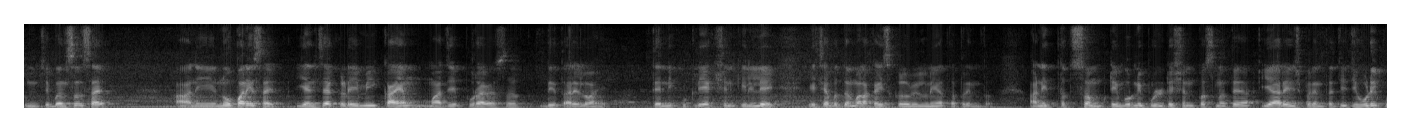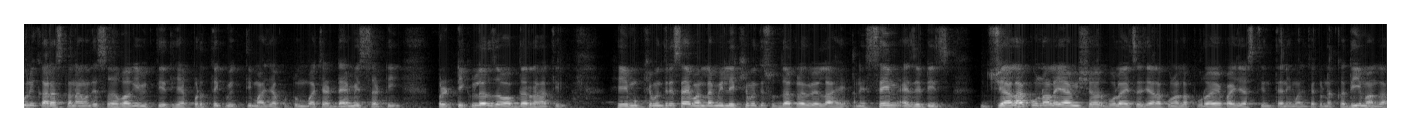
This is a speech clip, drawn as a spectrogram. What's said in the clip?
तुमचे बन्सल साहेब आणि नोपाने साहेब यांच्याकडे मी कायम माझे पुराव्यासह देत आलेलो आहे. त्यांनी कुठली ॲक्शन केलेली आहे याच्याबद्दल मला काहीच कळवलेलं नाही आतापर्यंत. आणि तत्सम टेंबुर्नी पोलीस स्टेशनपासून त्या या रेंजपर्यंतची जेवढे कोणी कारस्थानामध्ये सहभागी व्यक्ती आहेत ह्या प्रत्येक व्यक्ती माझ्या कुटुंबाच्या डॅमेजसाठी पर्टिक्युलर जबाबदार राहतील. हे मुख्यमंत्री साहेबांना मी लेखीमध्ये सुद्धा कळवलेलं आहे. आणि सेम ॲज इट इज ज्याला कोणाला या विषयावर बोलायचं ज्याला कोणाला पुरावे पाहिजे असतील त्यांनी माझ्याकडनं कधीही मागा.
